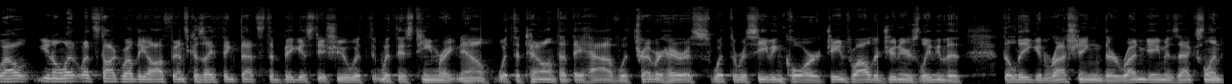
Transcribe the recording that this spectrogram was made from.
Well, you know, let, us talk about the offense because I think that's the biggest issue with with this team right now, with the talent that they have, with Trevor Harris, with the receiving core. James Wilder Jr. is leading the the league in rushing. Their run game is excellent.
